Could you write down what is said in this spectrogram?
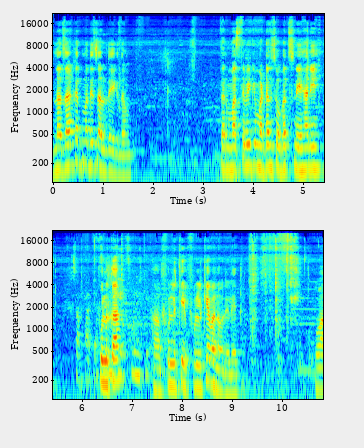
नजाकत मध्ये चालते एकदम. तर मस्तपैकी मटन सोबत स्नेहाने चपात्या. फुलका? फुलकी हा फुलके फुलके बनवलेले आहेत. वा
